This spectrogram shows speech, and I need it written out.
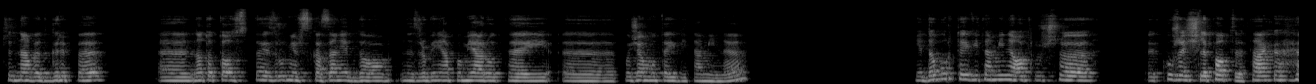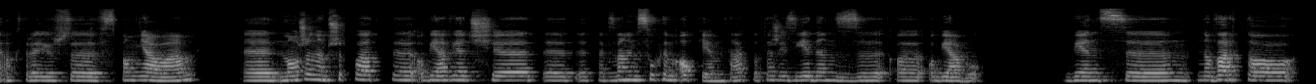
czy nawet grypy, e, no to, to to jest również wskazanie do zrobienia pomiaru tej, poziomu tej witaminy. Niedobór tej witaminy oprócz e, kurzej ślepoty, tak, o której już e, wspomniałam, e, może na przykład objawiać się tak zwanym suchym okiem, tak? To też jest jeden z objawów. Więc no warto,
